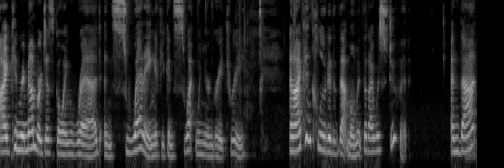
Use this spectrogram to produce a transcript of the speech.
I can remember just going red and sweating, if you can sweat when you're in grade three. And I concluded at that moment that I was stupid. And that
